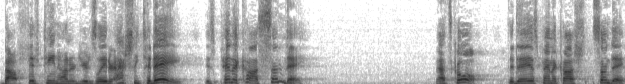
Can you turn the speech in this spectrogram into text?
about 1,500 years later. Actually, today is Pentecost Sunday. That's cool. Today is Pentecost Sunday.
